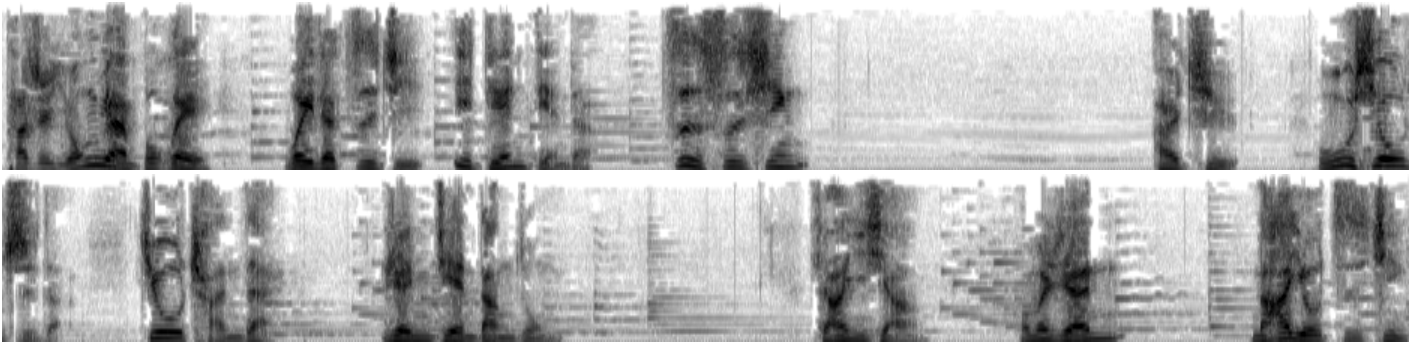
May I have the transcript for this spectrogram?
他是永远不会为了自己一点点的自私心而去无休止的纠缠在人间当中。想一想，我们人哪有止境？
